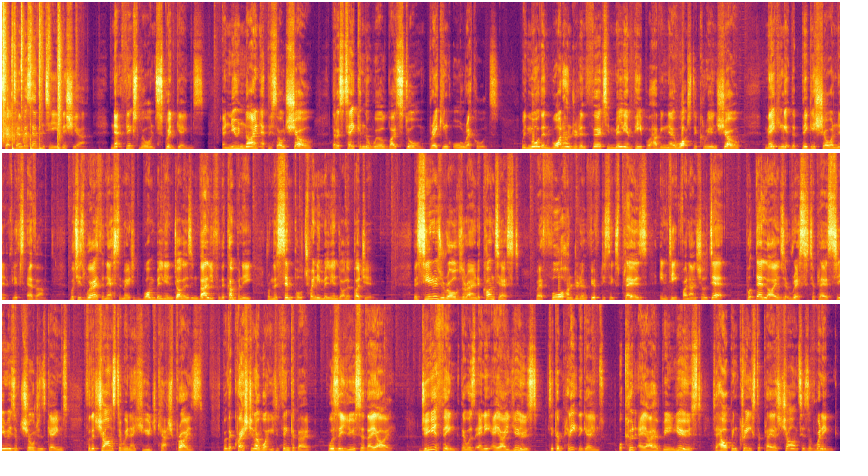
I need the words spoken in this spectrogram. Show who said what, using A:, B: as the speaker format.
A: September 17 this year, Netflix launched Squid Games, a new nine episode show that has taken the world by storm, breaking all records. With more than 130 million people having now watched the Korean show, making it the biggest show on Netflix ever, which is worth an estimated $1 billion in value for the company from the simple $20 million budget. The series revolves around a contest where 456 players in deep financial debt put their lives at risk to play a series of children's games for the chance to win a huge cash prize. But the question I want you to think about was the use of AI. Do you think there was any AI used to complete the games, or could AI have been used to help increase the player's chances of winning?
